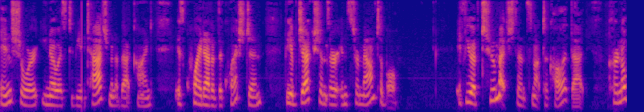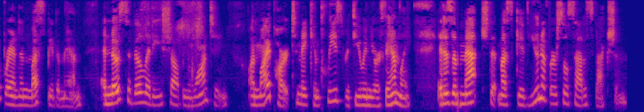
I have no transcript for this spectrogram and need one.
in short, you know, as to the attachment of that kind, is quite out of the question. The objections are insurmountable. If you have too much sense not to call it that, Colonel Brandon must be the man, and no civility shall be wanting on my part to make him pleased with you and your family. It is a match that must give universal satisfaction.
